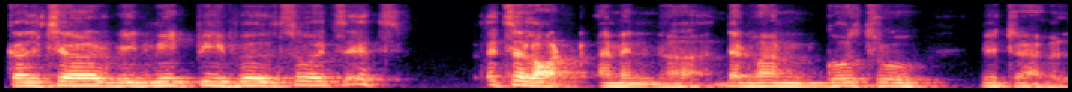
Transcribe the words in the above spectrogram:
culture, we meet people. So it's it's it's a lot. I mean, uh, that one goes through with travel.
